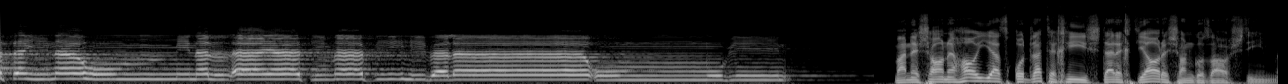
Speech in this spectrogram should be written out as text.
آتیناهم من الآیات ما فیه بلاء مبین و نشانه هایی از قدرت خیش در اختیارشان گذاشتیم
